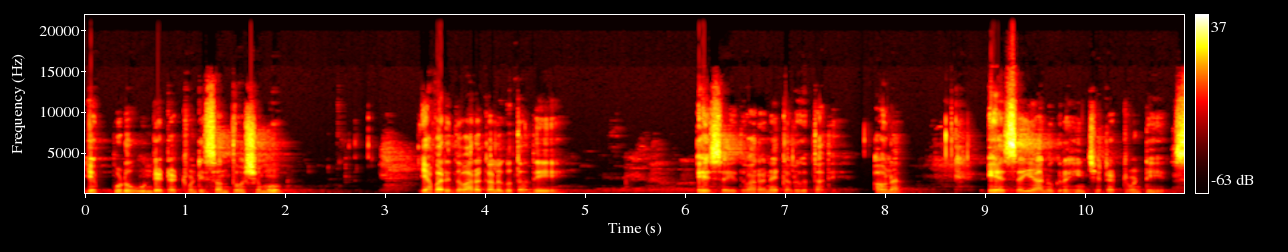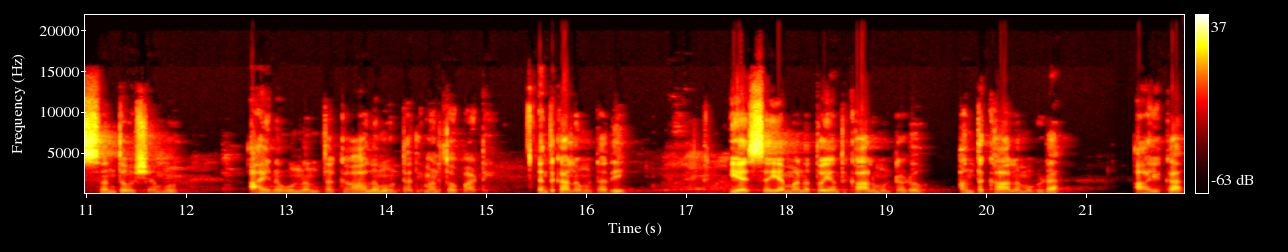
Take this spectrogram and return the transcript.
ఎప్పుడు ఉండేటటువంటి సంతోషము ఎవరి ద్వారా కలుగుతుంది? ఏసై ద్వారానే కలుగుతుంది. అవునా? ఏసై అనుగ్రహించేటటువంటి సంతోషము ఆయన ఉన్నంత కాలం ఉంటుంది మనతో పాటి. ఎంతకాలం ఉంటుంది? ఏసయ్య మనతో ఎంతకాలం ఉంటాడో అంతకాలము కూడా ఆ యొక్క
